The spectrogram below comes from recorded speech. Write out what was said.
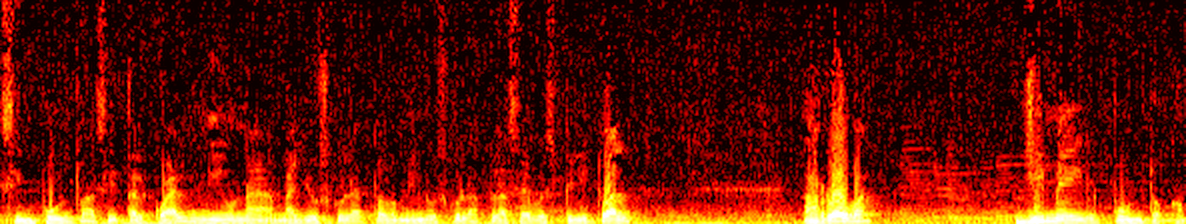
sin punto, así tal cual, ni una mayúscula, todo minúscula, placebo espiritual, arroba gmail.com.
